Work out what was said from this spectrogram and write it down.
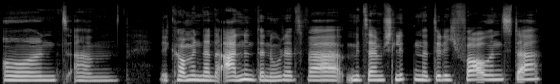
Und ähm, wir kommen dann an und der Notarzt war mit seinem Schlitten natürlich vor uns da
